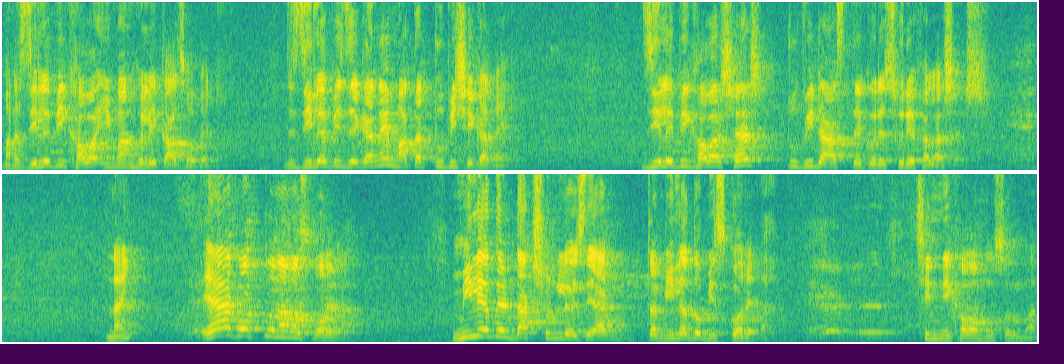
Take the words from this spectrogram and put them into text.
মানে জিলেপি খাওয়া ইমান হলে কাজ হবে না। যে জিলেপি যেখানে, মাথার টুপি সেখানে। জিলেপি খাওয়া শেষ টুপিটা আস্তে করে ছুঁড়ে ফেলা শেষ। নাই? এক অক্ত নামাজ পড়ে না। মিলাদের ডাক শুনলে হয়েছে, একটা মিলাদও মিস করে না। ছিন্নি খাওয়া মুসলমান।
